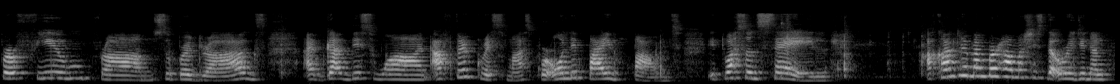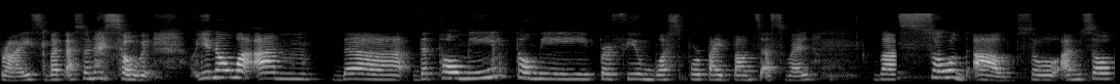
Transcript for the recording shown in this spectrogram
perfume from Superdrugs. I've got this one after Christmas for only 5 pounds. It was on sale. I can't remember how much is the original price, but as soon as I saw it, you know what, um, the, the Tommy, Tommy perfume was for 5 pounds as well. But sold out, so I'm so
